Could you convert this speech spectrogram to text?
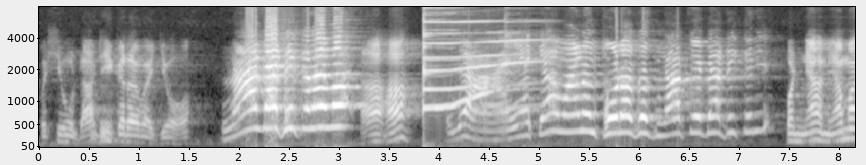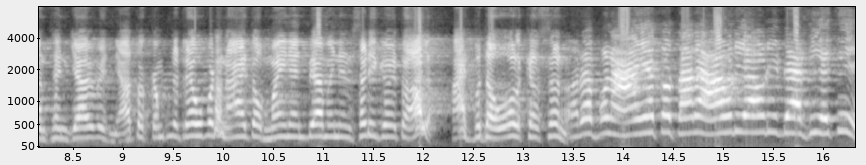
પછી હું દાઢી કરાવવા ગયો. ના દાઢી કરાવવા? હા હા. એટલે અહીંયા ક્યાં વાણંદ થોડા જ નાતે દાઢી કરી? પણ ન્યા મહેમાન થઈને ક્યાં આવે? ત્યાં તો કમ્પ્લીટ રહેવું પડે ને આ તો મહિને ને બે મહિને સડી ગયો તો હાલ આ બધા ઓળખે છે ને. અરે પણ અહીંયા તો તારે આવડી આવડી દાઢી હતી.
